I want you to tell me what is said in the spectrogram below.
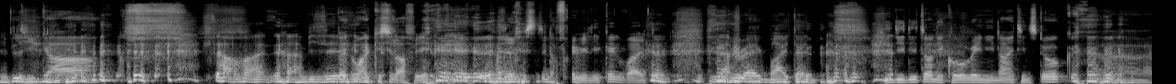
Et puis, Liga. ça, man, abusé. Ben White, qu'est-ce qu'il a fait? Il est resté dans Premier League avec Brighton. Il a joué avec Brighton. Il did it on a cold rainy night in Stoke. Euh,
